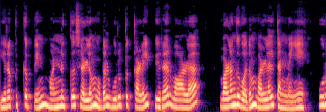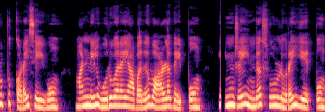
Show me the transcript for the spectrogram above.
இறப்புக்குப் பின் மண்ணுக்கு செல்லும் உடல் உறுப்புக்களை பிறர் வாழ வழங்குவதும் வள்ளல் தன்மையே. உறுப்பு கொடை செய்வோம். மண்ணில் ஒருவரையாவது வாழ வைப்போம். இன்றே இந்த சூளுரை ஏற்போம்.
